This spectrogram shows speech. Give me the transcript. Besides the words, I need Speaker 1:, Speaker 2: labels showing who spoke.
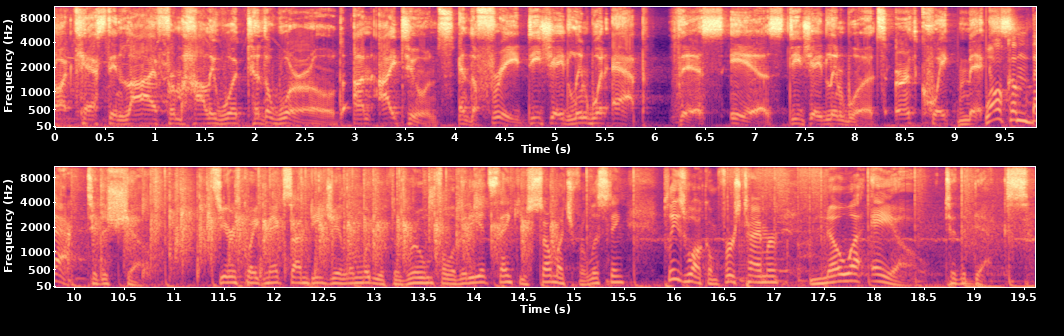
Speaker 1: Broadcasting live from Hollywood to the world on iTunes and the free DJ Linwood app. This is DJ Linwood's Earthquake Mix.
Speaker 2: Welcome back to the show. It's the Earthquake Mix. I'm DJ Linwood with the room full of idiots. Thank you so much for listening. Please welcome first timer Noah Ao to the decks.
